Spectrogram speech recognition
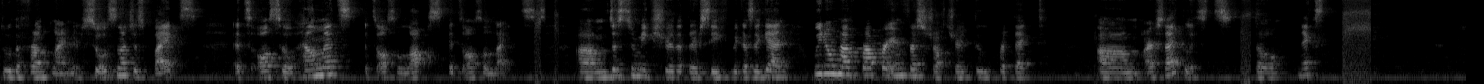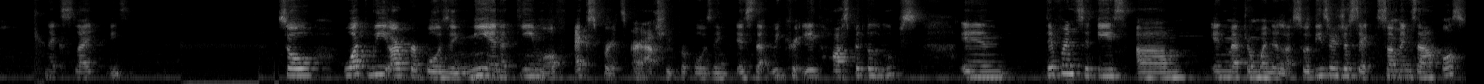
to the frontliners. So it's not just bikes, it's also helmets, it's also locks, it's also lights, um, just to make sure that they're safe. Because again, we don't have proper infrastructure to protect um, our cyclists. So next. Next slide, please. So what we are proposing, me and a team of experts are actually proposing is that we create hospital loops in different cities um, in Metro Manila. So these are just some examples.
